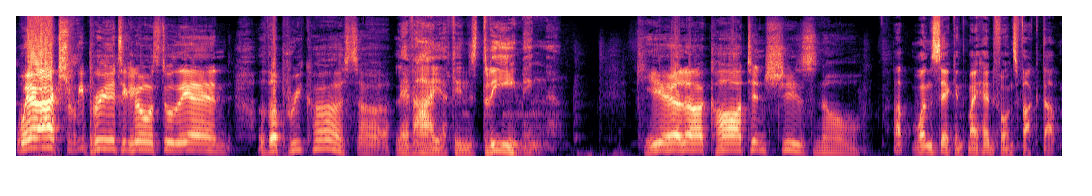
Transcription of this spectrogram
We're actually pretty close to the end. The precursor. Leviathan's dreaming. Killer Cotton Shizno. Up one second, my headphones fucked up.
